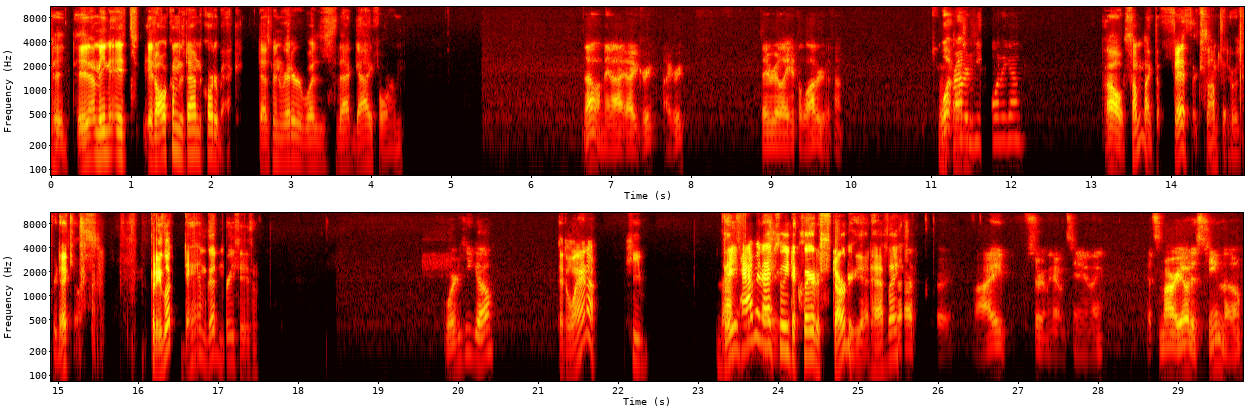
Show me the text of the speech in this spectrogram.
It, it, I mean, it it all comes down to quarterback. Desmond Ridder was that guy for him. No, I mean I, I agree. I agree. They really hit the lottery with him. What round did he go in again? Oh, something like the fifth or something. It was ridiculous. But he looked damn good in preseason. Where did he go? Atlanta. He. They haven't right. actually declared a starter yet, have they? Right. I certainly haven't seen anything. It's Mariota's team though.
